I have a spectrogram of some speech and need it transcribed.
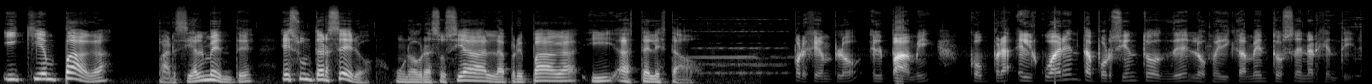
Y quien paga, parcialmente, es un tercero, una obra social, la prepaga y hasta el Estado. Por ejemplo, el PAMI compra el 40% de los medicamentos en Argentina.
